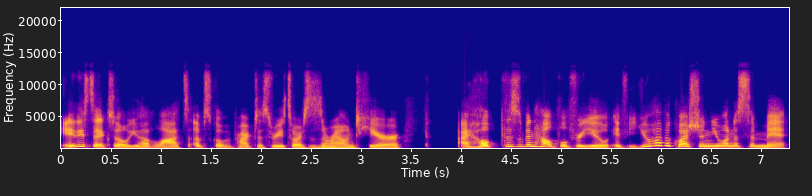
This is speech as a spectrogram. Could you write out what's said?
86. So you have lots of scope of practice resources around here. I hope this has been helpful for you. If you have a question you want to submit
